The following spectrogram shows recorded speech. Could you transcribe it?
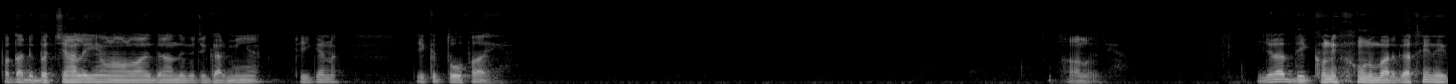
ਪਰ ਤੁਹਾਡੇ ਬੱਚਿਆਂ ਲਈ ਹੁਣ ਆਉਣ ਵਾਲੇ ਦਿਨਾਂ ਦੇ ਵਿੱਚ ਗਰਮੀ ਹੈ, ਠੀਕ ਹੈ ਨਾ? ਤੇ ਇੱਕ ਤੋਹਫਾ ਹੈ। ਆ ਲਓ ਜੀ। ਜਿਹੜਾ ਦੇਖੋ ਨੇ ਖੂਨ ਵਰਗਾ ਤੇ ਨੇ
